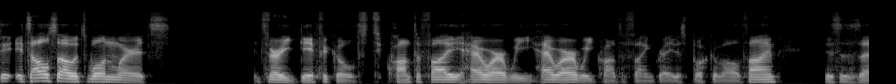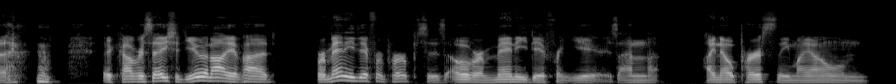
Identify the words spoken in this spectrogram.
It's also it's one where it's it's very difficult to quantify. How are we? How are we quantifying greatest Buck of all time? This is a a conversation you and I have had for many different purposes over many different years, and I know personally my own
